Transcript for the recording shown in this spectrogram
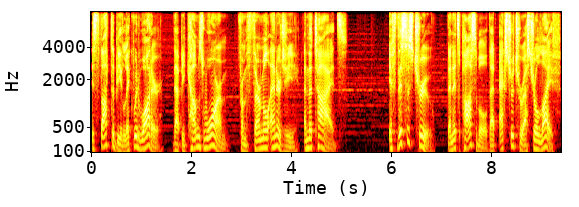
is thought to be liquid water that becomes warm from thermal energy and the tides. If this is true, then it's possible that extraterrestrial life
